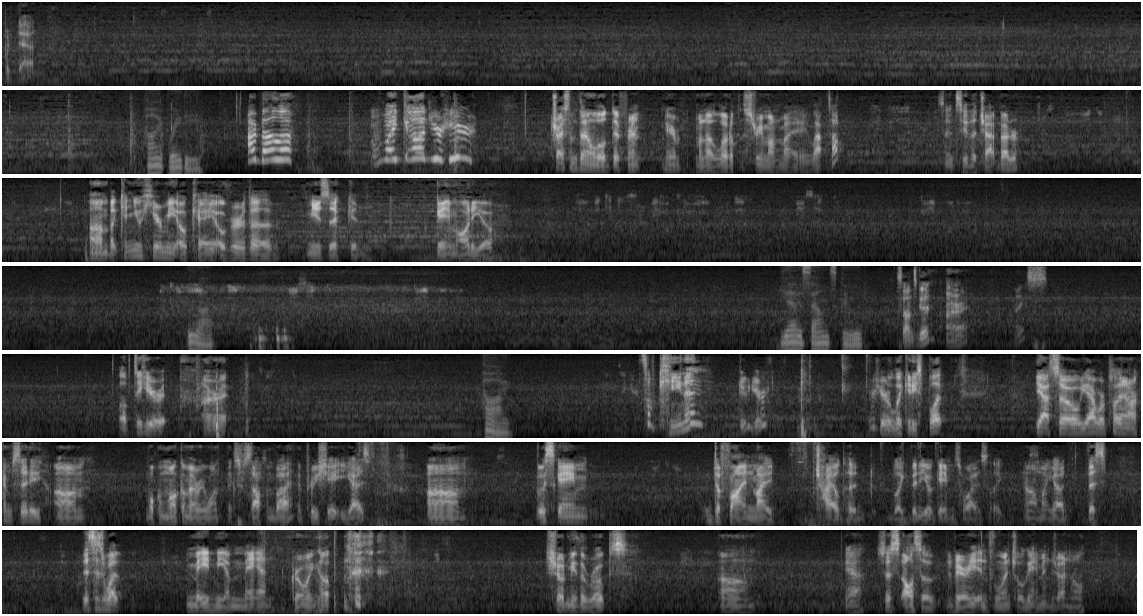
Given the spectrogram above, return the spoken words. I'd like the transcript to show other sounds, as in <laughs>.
What's up with that? Hi, Brady. Hi, Bella! Oh my god, you're here! Try something a little different here. I'm gonna load up the stream on my laptop so you can see the chat better. Um, but can you hear me okay over the music and game audio? Ooh, ah. Yeah, it sounds good. Sounds good? Alright. Nice. Love to hear it. Alright. Hi. What's up, Keenan? Dude, you're you're here lickety split. Yeah, so yeah, we're playing Arkham City. Um, welcome, welcome everyone. Thanks for stopping by. I appreciate you guys. Um, this game defined my childhood, like video games wise. Like, oh my god, this this is what made me a man growing up. <laughs> Showed me the ropes. Um, yeah, it's just also a very influential game in general.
